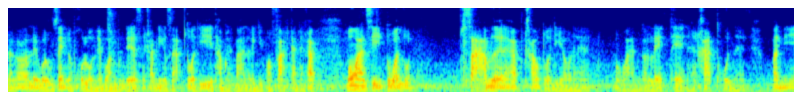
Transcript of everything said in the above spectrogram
แล้วก็เลเวอร์เซนกับโคโลนในบอลบุนเดสนะครับนี่คือสามตัวที่ทำกันบ้านแล้วก็หยิบมาฝากกันนะครับ เมื่อวาน 4 ตัวหลุด 3 เลยนะครับ เข้าตัวเดียวนะฮะ เมื่อวานก็เละเทะนะฮะขาดทุนนะฮะ วันนี้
